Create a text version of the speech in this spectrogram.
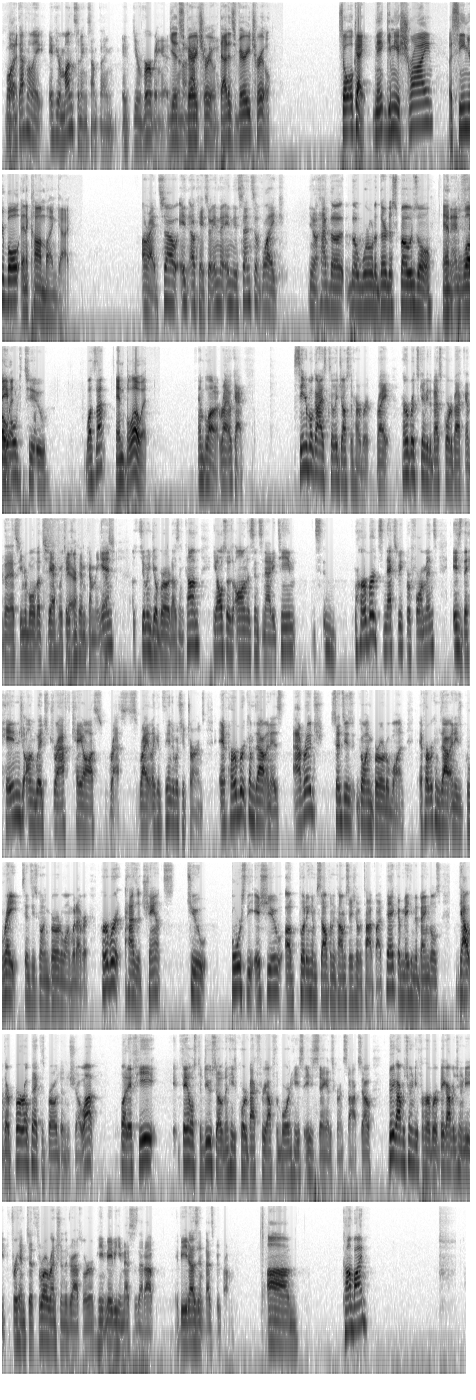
Well, but, definitely, if you're Munsoning something, it, you're verbing it. It's very true. It. That is very true. So, okay, give me a shrine, a senior bowl, and a combine guy. All right. So, in, okay, so in the in the sense of like you know, had the the world at their disposal And and, and, blow it. failed to what's that? And blow it. And blow it. Right, okay. Senior Bowl guy is clearly Justin Herbert, right? Herbert's gonna be the best quarterback at the Senior Bowl. That's the expectation Fair. of him coming Yes. in. Assuming Joe Burrow doesn't come. He also is on the Cincinnati team. S- Herbert's next week performance is the hinge on which draft chaos rests, right? Like it's the hinge on which it turns. If Herbert comes out and is average, since he's going Burrow to one, if Herbert comes out and he's great since he's going Burrow to one, whatever, Herbert has a chance to force the issue of putting himself in the conversation of a top five pick, of making the Bengals doubt their Burrow pick because Burrow didn't show up. But if he fails to do so, then he's quarterback three off the board and he's he's staying at his current stock. So big opportunity for Herbert, big opportunity for him to throw a wrench in the draft order. He maybe he messes that up. If he doesn't, that's a big problem. Um, combine.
